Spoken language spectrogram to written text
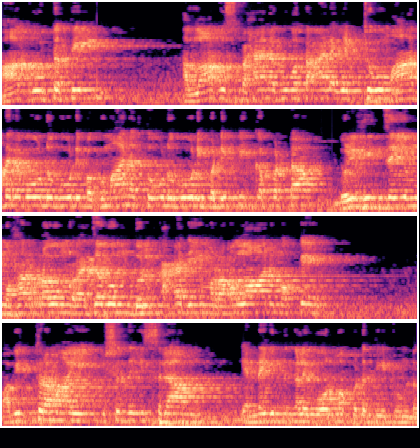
ആ കൂട്ടത്തിൽ അള്ളാഹു സ്ബഹാനകുവത്താല ഏറ്റവും ആദരവോടുകൂടി ബഹുമാനത്തോടുകൂടി പഠിപ്പിക്കപ്പെട്ട ദുൽഹിജയും മുഹറവും റജവും ദുൽഖഹദിയും റമലാനും ഒക്കെ പവിത്രമായി വിശുദ്ധ ഇസ്ലാം എന്നെയും നിങ്ങളെ ഓർമ്മപ്പെടുത്തിയിട്ടുണ്ട്.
